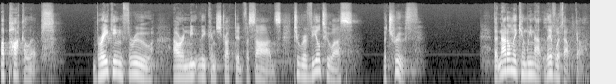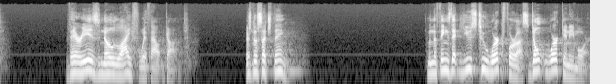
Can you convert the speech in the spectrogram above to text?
apocalypse, breaking through our neatly constructed facades to reveal to us the truth that not only can we not live without God, there is no life without God. There's no such thing. When the things that used to work for us don't work anymore,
